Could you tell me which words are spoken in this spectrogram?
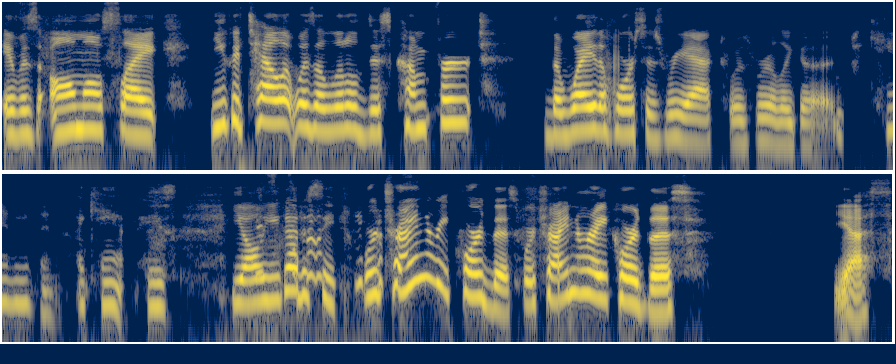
it was almost like you could tell it was a little discomfort. The way the horses react was really good. I can't even. I can't. He's y'all, you got to see. We're trying to record this. We're trying to record this. Yes.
